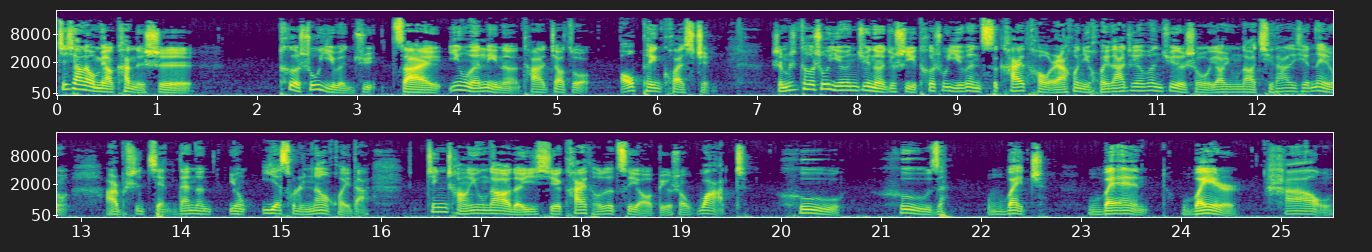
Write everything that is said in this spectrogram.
接下来我们要看的是特殊疑问句，在英文里呢，它叫做 open question。什么是特殊疑问句呢？就是以特殊疑问词开头，然后你回答这些问句的时候要用到其他的一些内容，而不是简单的用 yes 或者 no 回答。经常用到的一些开头的词有，比如说 what、who、whose、which、when、where、how、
